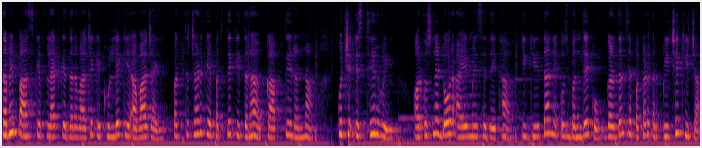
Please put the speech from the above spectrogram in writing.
तभी पास के फ्लैट के दरवाजे के खुलने की आवाज़ आई। पतझड़ के पत्ते की तरह कांपती रन्ना कुछ स्थिर हुई और उसने डोर आए में से देखा कि गीता ने उस बंदे को गर्दन से पकड़कर पीछे खींचा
